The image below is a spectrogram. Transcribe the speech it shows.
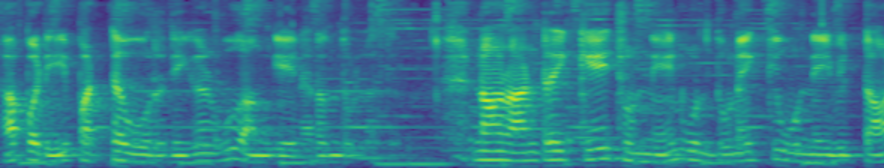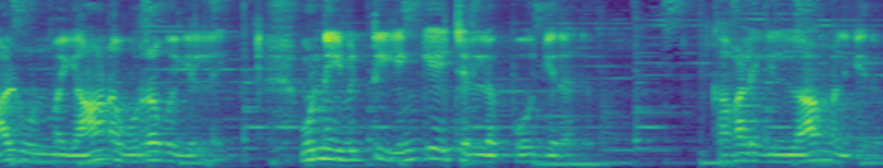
அப்படிப்பட்ட ஒரு நிகழ்வு அங்கே நடந்துள்ளது. நான் அன்றைக்கே சொன்னேன் உன் துணைக்கு உன்னை விட்டால் உண்மையான உறவு இல்லை. உன்னை விட்டு எங்கே செல்லப் போகிறது? கவலை இல்லாமல் இரு.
